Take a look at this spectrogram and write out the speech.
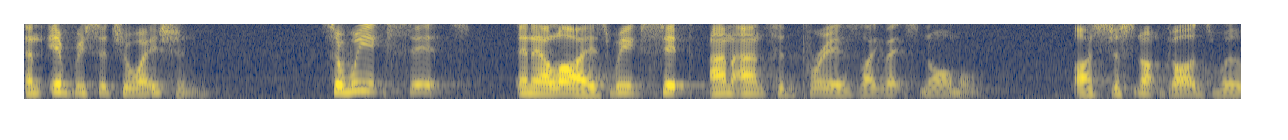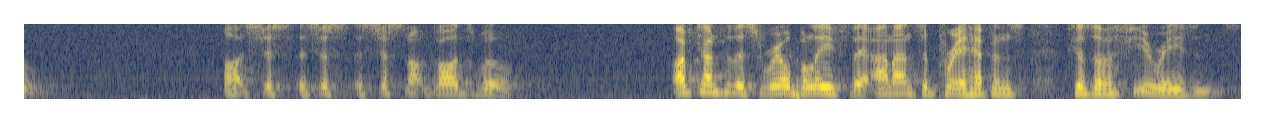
in every situation. So, we accept in our lives, we accept unanswered prayers like that's normal. Oh, it's just not God's will. Oh, it's just, it's just, it's just not God's will. I've come to this real belief that unanswered prayer happens because of a few reasons.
